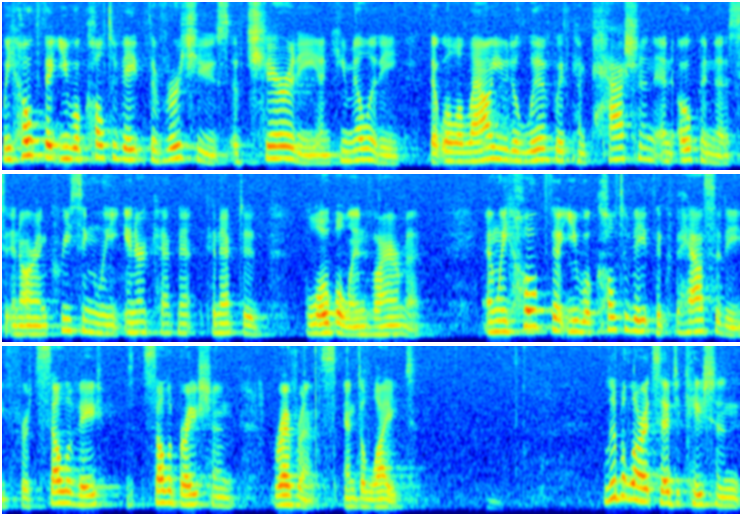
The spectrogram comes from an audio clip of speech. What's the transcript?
We hope that you will cultivate the virtues of charity and humility that will allow you to live with compassion and openness in our increasingly interconnected global environment. And we hope that you will cultivate the capacity for celebration, reverence, and delight. Liberal arts education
